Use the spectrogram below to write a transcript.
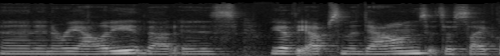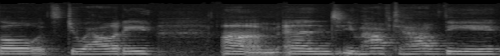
and in a reality that is we have the ups and the downs. It's a cycle. It's duality, um, and you have to have the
